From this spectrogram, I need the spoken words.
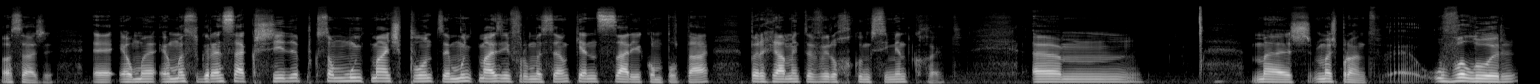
Ou seja, é, é uma, é uma segurança acrescida porque são muito mais pontos, é muito mais informação que é necessária completar para realmente haver o reconhecimento correto. Um, mas, mas pronto, o valor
